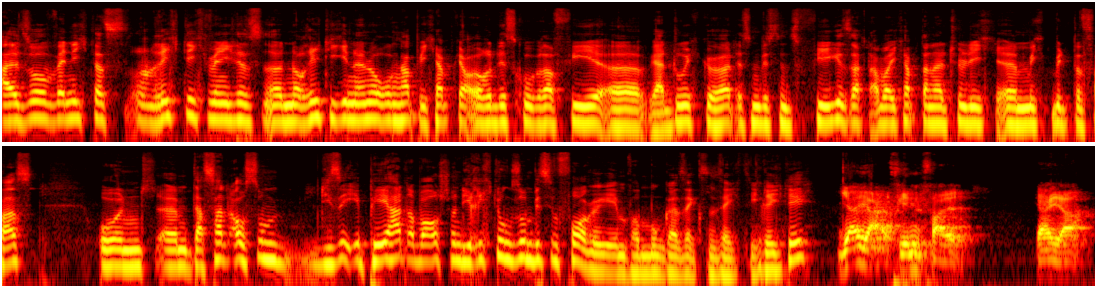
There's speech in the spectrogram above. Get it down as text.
Also, wenn ich das richtig, wenn ich das äh, noch richtig in Erinnerung habe, ich habe ja eure Diskografie äh, ja durchgehört, ist ein bisschen zu viel gesagt, aber ich habe da natürlich äh, mich mit befasst. Und ähm, das hat auch so, diese EP hat aber auch schon die Richtung so ein bisschen vorgegeben vom Bunker 66, richtig? Ja, ja, auf jeden Fall. Ja, ja.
